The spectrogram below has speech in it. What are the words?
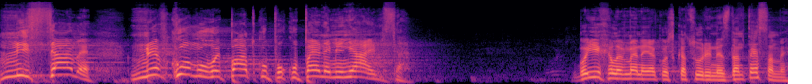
Місцями ні в кому випадку по купе не міняємося. Бо їхали в мене якось кацуріни з дантесами.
